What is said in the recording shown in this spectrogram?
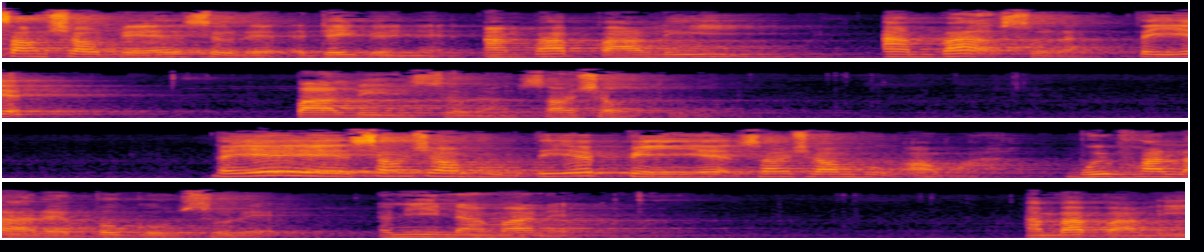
စောင့်ရှောက်တယ်ဆိုတဲ့အဓိပ္ပာယ်နဲ့အမ္ဘပါဠိအမ္ဘဆိုတာတရက်ပါဠိဆိုတာစောင့်ရှောက်သူ တရက်ရဲ့စောင့်ရှောက်မှုတရက်ပင်ရဲ့စောင့်ရှောက်မှုအောက်မှာမွေးဖွားလာတဲ့ပုဂ္ဂိုလ်ဆိုတဲ့အမည်နာမနဲ့အမ္ဘပါဠိ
